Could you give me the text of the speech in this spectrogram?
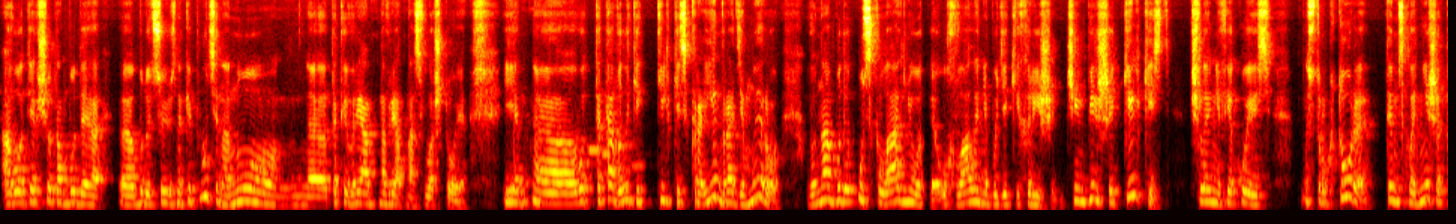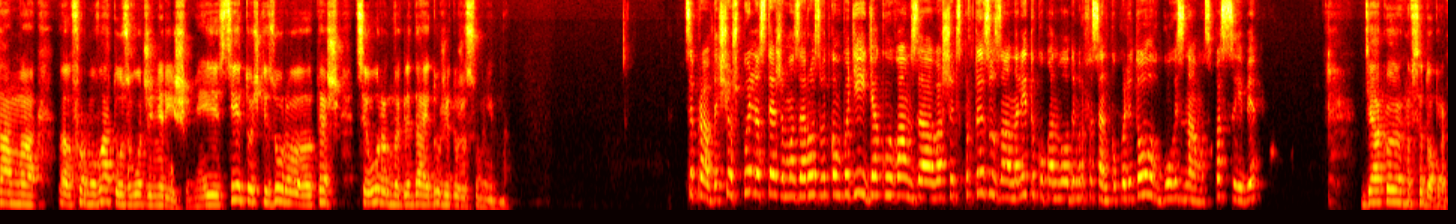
А от якщо там буде е, будуть союзники Путіна, ну е, такий варіант навряд нас влаштує. І е, от така велика кількість країн в Раді миру вона буде ускладнювати ухвалення будь-яких рішень. Чим більша кількість членів якоїсь структури, тим складніше там е, е, формувати узгодження рішення. І з цієї точки зору е, теж цей орган виглядає дуже дуже сумнівно. Це правда. Що ж, пильно стежимо за розвитком подій. Дякую вам за вашу експертизу, за аналітику. Пан Володимир Фесенко, політолог, був із нами. Спасибі. Дякую, на все добре.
